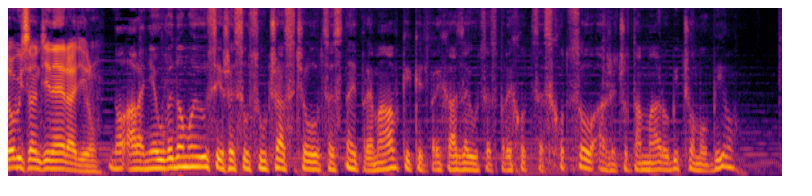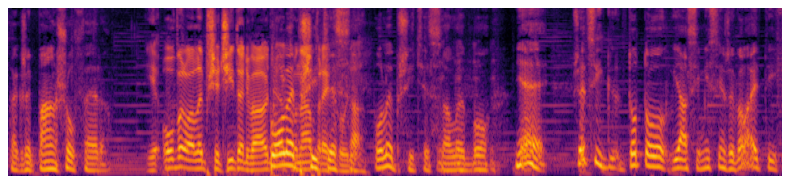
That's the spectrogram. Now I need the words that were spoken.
To by som ti neradil. No ale neuvedomujú si, že sú súčasťou cestnej premávky, keď prechádzajú cez prechod cez chodcov a že čo tam má robiť, čo mobil? Takže pán šofér, je oveľa lepšie čítať v aute ako na prechode. sa, polepšite sa, lebo nie, všetci, toto, ja si myslím, že veľa aj tých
